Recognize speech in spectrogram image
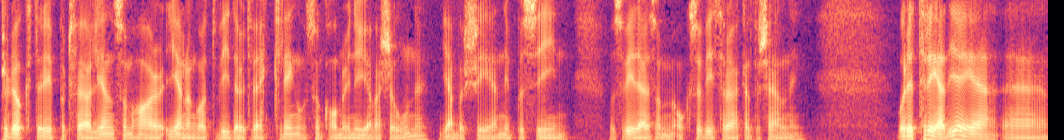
produkter i portföljen som har genomgått vidareutveckling och som kommer i nya versioner. Jabushé, Niposin och så vidare som också visar ökad försäljning. Och det tredje är, eh,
